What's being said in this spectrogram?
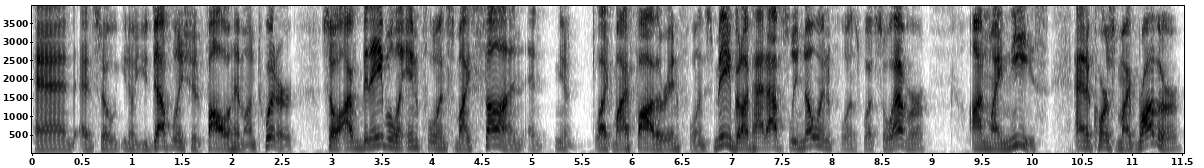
and and so you know you definitely should follow him on Twitter. So I've been able to influence my son, and you know, like my father influenced me, but I've had absolutely no influence whatsoever on my niece, and of course my brother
